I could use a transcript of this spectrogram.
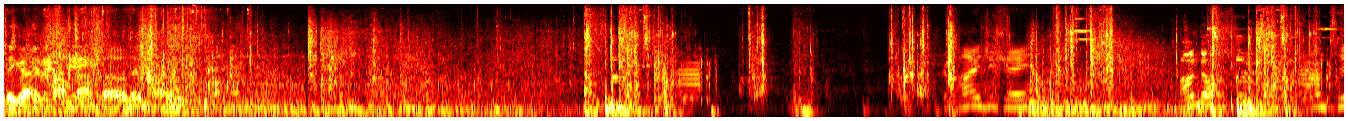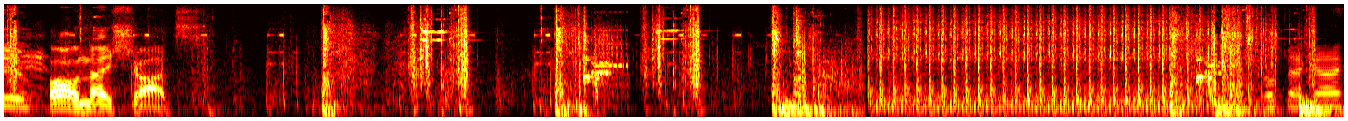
They got combat king. though. They might. Behind you, Shane. Under. Down two. Oh, nice shots. Broke that guy.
